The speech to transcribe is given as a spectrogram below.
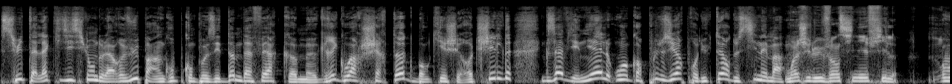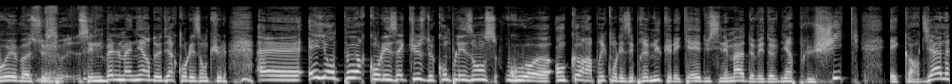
suite à l'acquisition de la revue par un groupe composé d'hommes d'affaires comme Grégoire Chertok, banquier chez Rothschild, Xavier Niel ou encore plusieurs producteurs de cinéma. Moi, j'ai lu 20 cinéphiles. Oui, bah c'est c'est une belle manière de dire qu'on les encule. Euh, ayant peur qu'on les accuse de complaisance ou euh, encore après qu'on les ait prévenus que les cahiers du cinéma devaient devenir plus chic et cordial,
